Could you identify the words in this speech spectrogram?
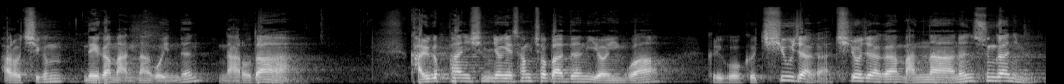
바로 지금 내가 만나고 있는 나로다. 갈급한 심령에 상처받은 여인과 그리고 그 치유자가, 치료자가 만나는 순간입니다.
